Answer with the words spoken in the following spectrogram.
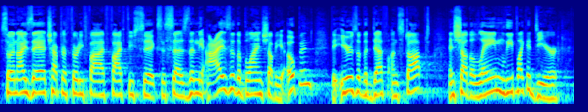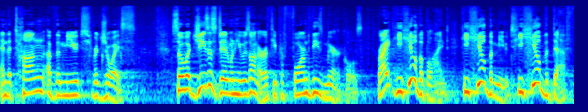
So in Isaiah chapter 35, 5 through 6, it says, Then the eyes of the blind shall be opened, the ears of the deaf unstopped, and shall the lame leap like a deer, and the tongue of the mute rejoice. So what Jesus did when he was on earth, he performed these miracles, right? He healed the blind, he healed the mute, he healed the deaf.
